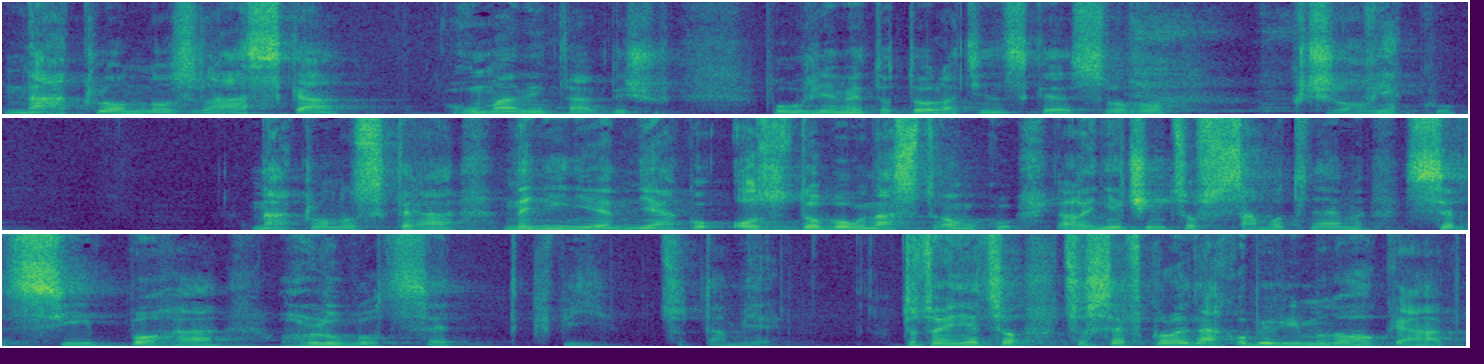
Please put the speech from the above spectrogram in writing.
náklonnost, láska, humanita, když použijeme toto latinské slovo, k člověku? Náklonnost, která není jen nějakou ozdobou na stromku, ale něčím, co v samotném srdci Boha hluboce tkví, co tam je. Toto je něco, co se v koledách objeví mnohokrát,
